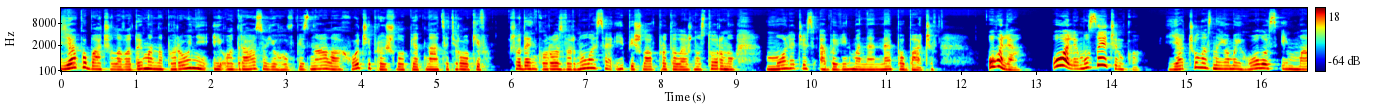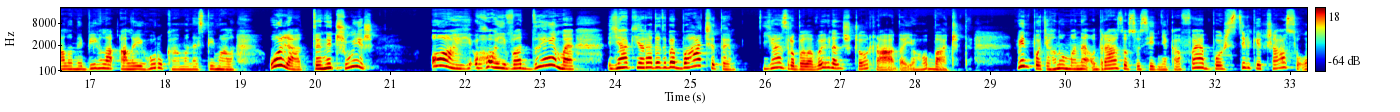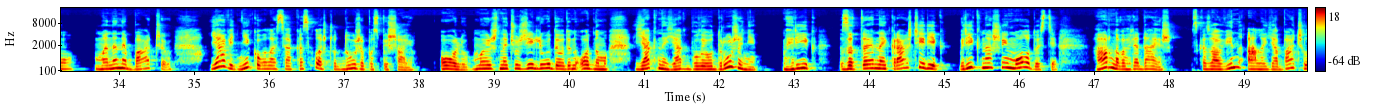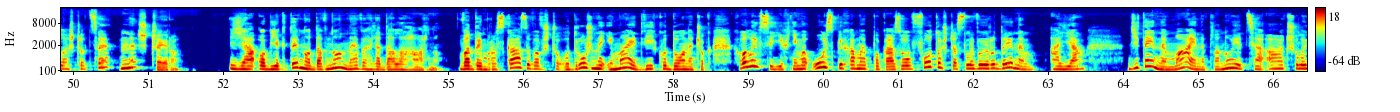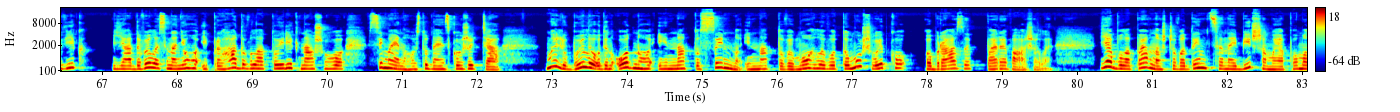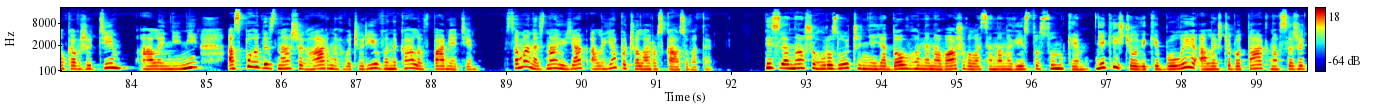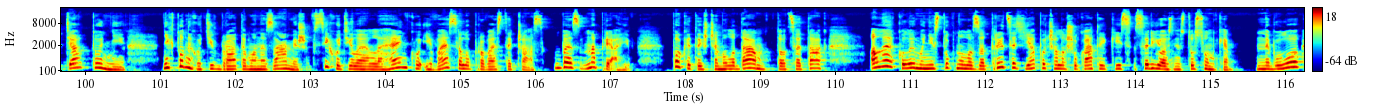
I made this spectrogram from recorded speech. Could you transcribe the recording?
Я побачила Вадима на пероні і одразу його впізнала, хоч і пройшло 15 років. Швиденько розвернулася і пішла в протилежну сторону, молячись, аби він мене не побачив. Оля, Оля, музиченко. Я чула знайомий голос і мало не бігла, але його рука мене спіймала. Оля, ти не чуєш? Ой, ой, Вадиме, як я рада тебе бачити. Я зробила вигляд, що рада його бачити. Він потягнув мене одразу в сусіднє кафе, бо ж стільки часу мене не бачив. Я віднікувалася, казала, що дуже поспішаю. Олю, ми ж не чужі люди один одному, як не як були одружені. Рік, зате найкращий рік, рік нашої молодості. Гарно виглядаєш, сказав він, але я бачила, що це не щиро. Я об'єктивно давно не виглядала гарно. Вадим розказував, що одружений і має двійко донечок, хвалився їхніми успіхами, показував фото щасливої родини. А я дітей немає, не планується, а чоловік. Я дивилася на нього і пригадувала той рік нашого сімейного студентського життя. Ми любили один одного і надто сильно, і надто вимогливо, тому швидко образи переважили. Я була певна, що Вадим це найбільша моя помилка в житті, але ні-ні, а спогади з наших гарних вечорів виникали в пам'яті. Сама не знаю як, але я почала розказувати. Після нашого розлучення я довго не наважувалася на нові стосунки. Якісь чоловіки були, але щоб отак на все життя, то ні. Ніхто не хотів брати мене заміж, всі хотіли легенько і весело провести час, без напрягів. Поки ти ще молода, то це так. Але коли мені стукнуло за 30, я почала шукати якісь серйозні стосунки. Не було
